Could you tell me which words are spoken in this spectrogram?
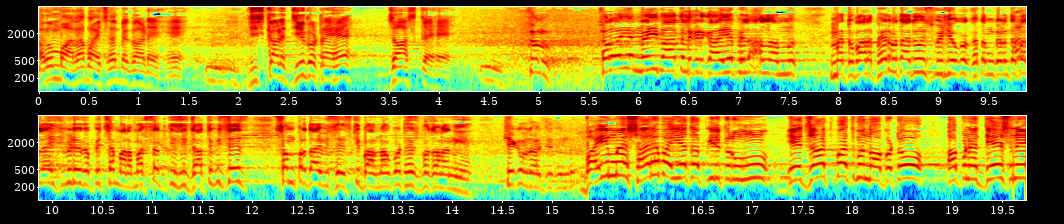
और हमारा भाई से बिगाड़े हैं। जिसका जी गोटा है जास का है चलो चलो ये नई बात लेकर के आई है फ़िलहाल हम मैं दोबारा फिर बता दूँ इस वीडियो को खत्म करने से पहले इस वीडियो के पीछे हमारा मकसद किसी जाति विशेष संप्रदाय विशेष की भावनाओं को ठेस पहुंचाना नहीं है। ठीक है बताओ भाई मैं सारे भैया तो अपील करूँ ये जात पात में ना बटो अपने देश ने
